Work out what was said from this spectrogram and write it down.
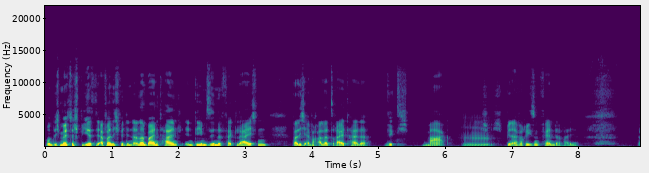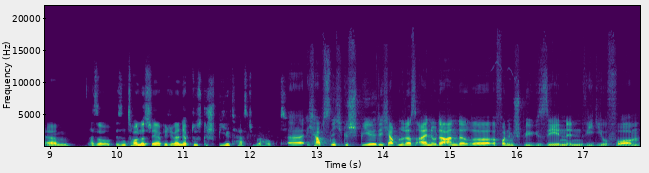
Und ich möchte das Spiel jetzt einfach nicht mit den anderen beiden Teilen in dem Sinne vergleichen, weil ich einfach alle drei Teile wirklich mag. Mhm. Ich, ich, bin einfach riesen Fan der Reihe. Ähm, also ist ein tolles JRPG. Ich weiß nicht, ob du es gespielt hast überhaupt. Äh, ich habe es nicht gespielt. Ich habe nur das eine oder andere von dem Spiel gesehen in Videoform.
